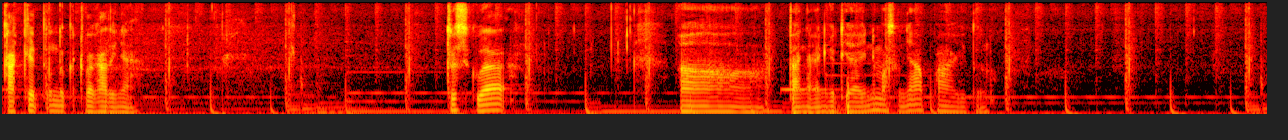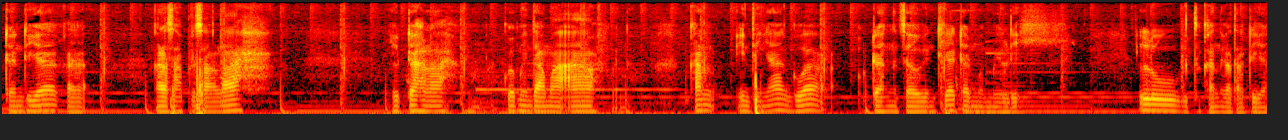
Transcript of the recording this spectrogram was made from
kaget untuk kedua kalinya. Terus gue uh, tanyain ke dia ini maksudnya apa? gitu dan dia kayak ngerasa bersalah yaudahlah gue minta maaf. Kan intinya gue udah ngejauhin dia dan memilih lu gitu kan kata dia.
